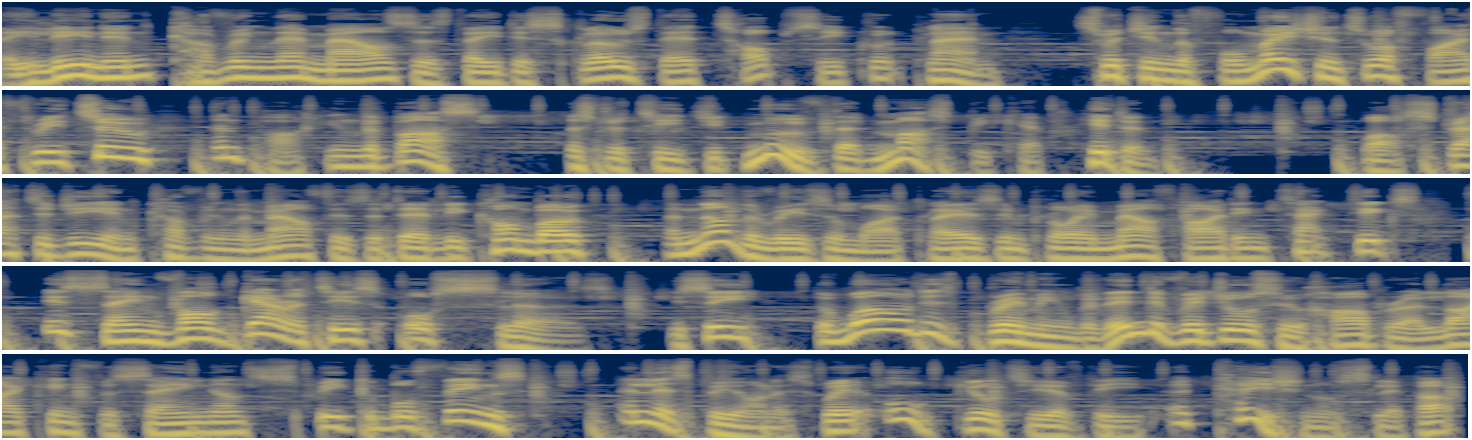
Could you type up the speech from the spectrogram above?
They lean in, covering their mouths as they disclose their top secret plan, switching the formation to a 5-3-2 and parking the bus, a strategic move that must be kept hidden. While strategy and covering the mouth is a deadly combo, another reason why players employ mouth hiding tactics is saying vulgarities or slurs. You see, the world is brimming with individuals who harbour a liking for saying unspeakable things, and let's be honest, we're all guilty of the occasional slip up,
